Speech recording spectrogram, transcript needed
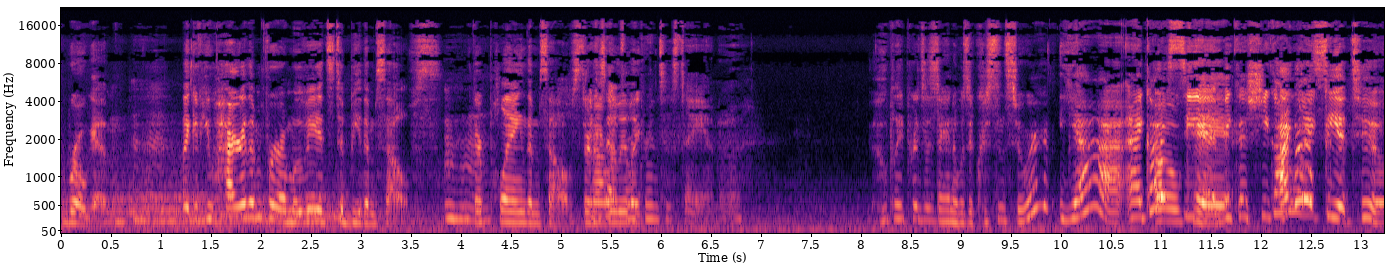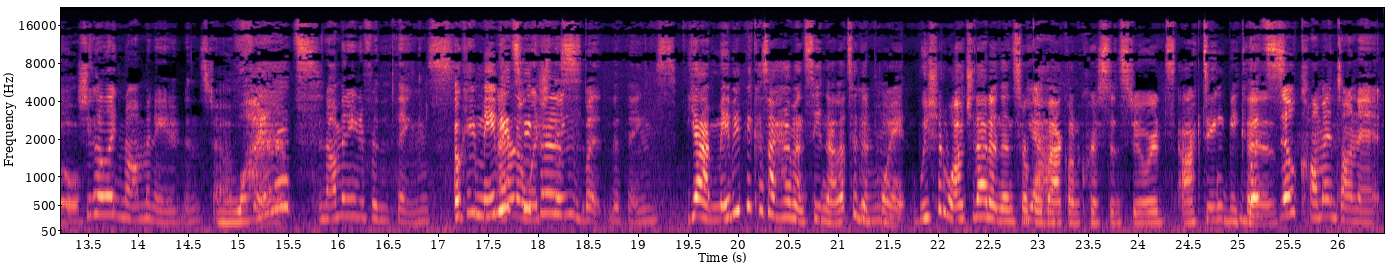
Rogen. Mm-hmm. Like if you hire them for a movie, it's to be themselves. They're playing themselves. They're Except not really like Princess Diana. Who played Princess Diana. Was it Kristen Stewart? Yeah, and I gotta see it because she got I gotta like see it too. she got like nominated and stuff. What? for- nominated for the things. Okay, maybe I it's don't know because which things, but the things. yeah, maybe because I haven't seen that. That's a good point. We should watch that and then circle Mm-hmm. Yeah. back on Kristen Stewart's acting because. But still comment on it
